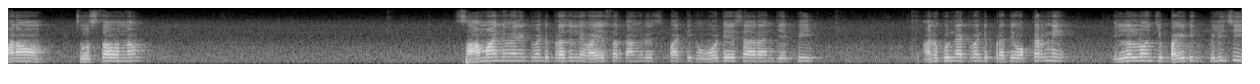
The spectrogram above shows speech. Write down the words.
మనం చూస్తూ ఉన్నాం. సామాన్యమైనటువంటి ప్రజల్ని వైఎస్ఆర్ కాంగ్రెస్ పార్టీకి ఓటేశారని చెప్పి అనుకున్నటువంటి ప్రతి ఒక్కరిని ఇళ్ళలోంచి బయటికి పిలిచి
